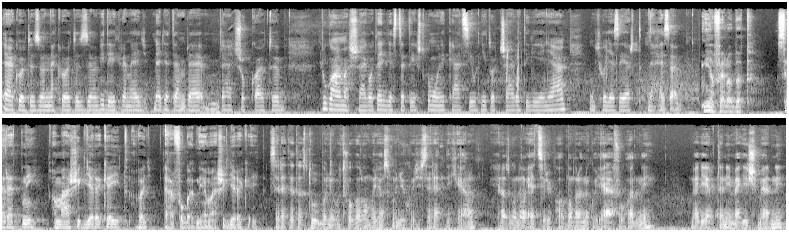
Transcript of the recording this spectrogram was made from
elköltözön, ne költözzön, vidékre megy egyetemre, tehát sokkal több rugalmasságot, egyeztetést, kommunikációt, nyitottságot igényel, úgyhogy ezért nehezebb. Mi a feladat? Szeretni a másik gyerekeit, vagy elfogadni a másik gyerekeit? Szeretet az túl bonyolult fogalom, hogy azt mondjuk, hogy szeretni kell. Én azt gondolom, egyszerűbb, ha abban maradunk, hogy elfogadni, megérteni, megismerni.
